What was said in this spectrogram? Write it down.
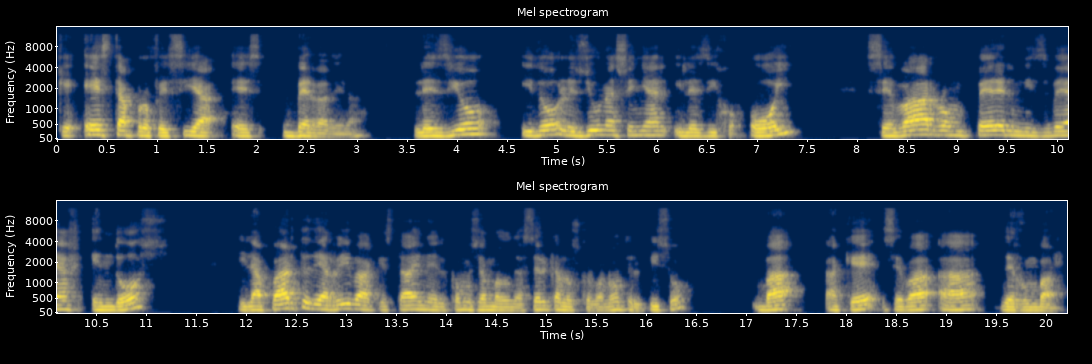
que esta profecía es verdadera, les dio, Ido les dio una señal y les dijo, hoy se va a romper el Mizbeach en dos y la parte de arriba que está en el, ¿cómo se llama? Donde acercan los corbanotes, el piso, va a que se va a derrumbar.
